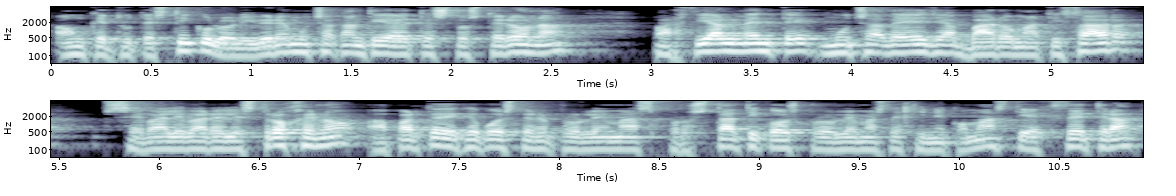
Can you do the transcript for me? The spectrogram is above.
aunque tu testículo libere mucha cantidad de testosterona, parcialmente mucha de ella va a aromatizar, se va a elevar el estrógeno, aparte de que puedes tener problemas prostáticos, problemas de ginecomastia, etc.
